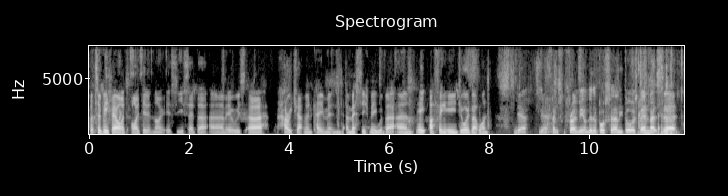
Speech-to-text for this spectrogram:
But to be fair, I, I didn't notice you said that. Um, it was uh, Harry Chapman came in and messaged me with that, and he, I think he enjoyed that one. yeah, yeah. Thanks for throwing me under the bus early doors, Ben. That's uh,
